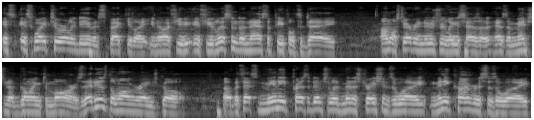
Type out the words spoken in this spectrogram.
It's, it's way too early to even speculate. You know, if you, if you listen to NASA people today, almost every news release has a, has a mention of going to Mars. That is the long range goal. Uh, but that's many presidential administrations away, many Congresses away.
